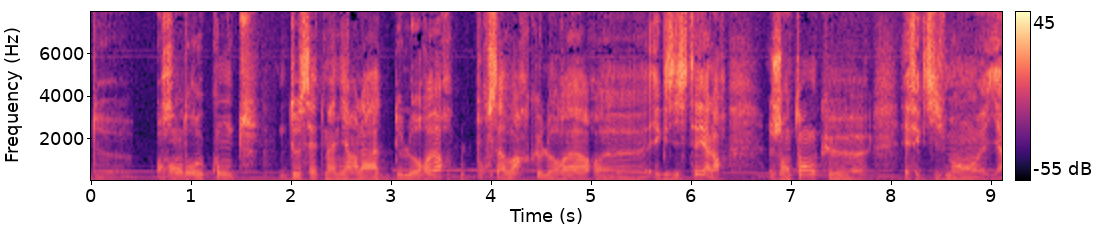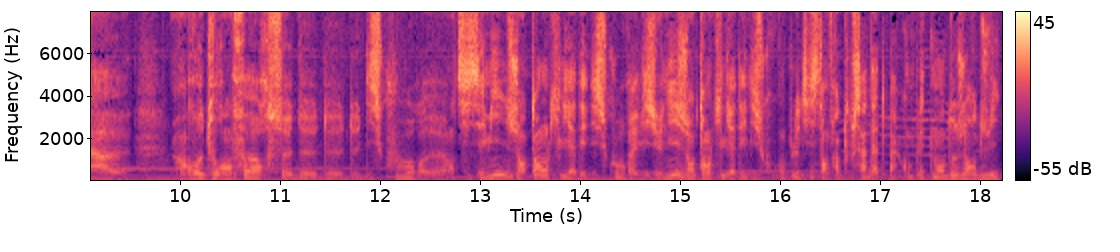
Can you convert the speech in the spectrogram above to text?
de rendre compte de cette manière-là de l'horreur pour savoir que l'horreur euh, existait. Alors j'entends que effectivement il y a un retour en force de, discours euh, antisémites, j'entends qu'il y a des discours révisionnistes, j'entends qu'il y a des discours complotistes, enfin tout ça date pas complètement d'aujourd'hui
